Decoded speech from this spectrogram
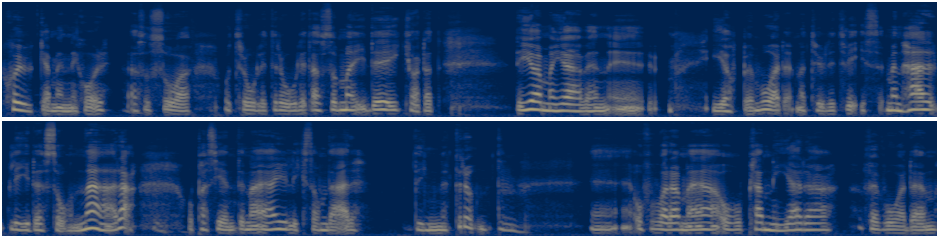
sjuka människor. Alltså så otroligt roligt. Alltså det är klart att det gör man ju även eh, i öppenvården naturligtvis. Men här blir det så nära. Och patienterna är ju liksom där dygnet runt. Mm. Eh, och få vara med och planera för vården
